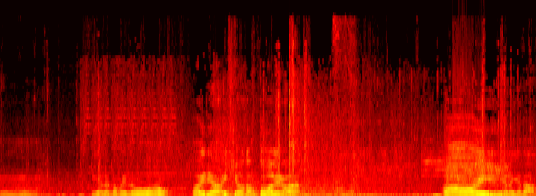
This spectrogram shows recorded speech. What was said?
อืมเฮียแล้วก็ไม่รู้เอ้ยเดี๋ยวไอ้เขียวสองตัวเลยนะวะโอ้ยเฮียอะไรยะดับ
